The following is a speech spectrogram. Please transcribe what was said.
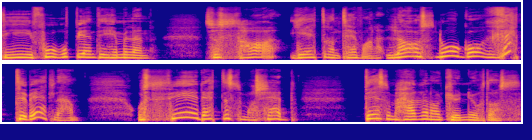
de for opp igjen til himmelen, så sa gjeteren til hverandre La oss nå gå rett til Betlehem og se dette som har skjedd. Det som Herren har kunngjort oss.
